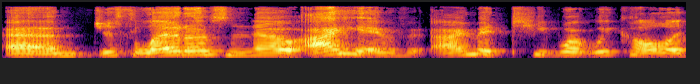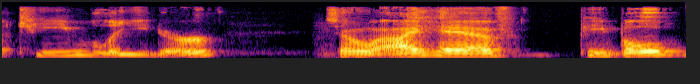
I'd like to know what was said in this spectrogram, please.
Um, just let us know. I have, I'm a te- what we call a team leader. So I have people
